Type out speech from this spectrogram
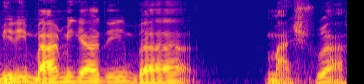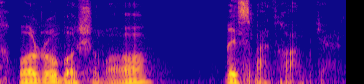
میریم برمیگردیم و مشروع اخبار رو با شما قسمت خواهم کرد.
